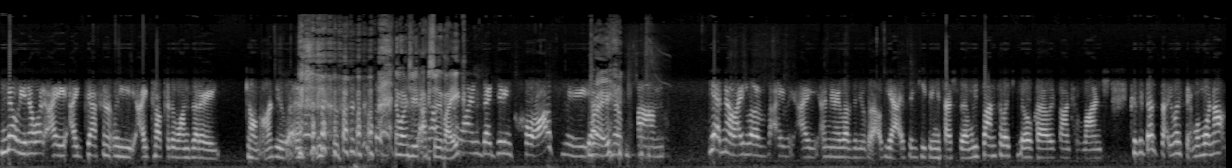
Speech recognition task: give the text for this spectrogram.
No, you know what? I I definitely I talk to the ones that I don't argue with. the ones you actually like, the ones that didn't cross me. Yeah, Right. No, um, yeah, no, I love. I, I, I mean, I love the new girls. Yeah, I've been keeping in touch with them. We've gone to like yoga. We've gone to lunch because it does. Listen, when we're not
